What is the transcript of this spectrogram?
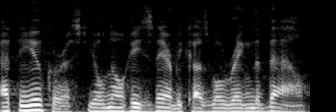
at the Eucharist. You'll know he's there because we'll ring the bell.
